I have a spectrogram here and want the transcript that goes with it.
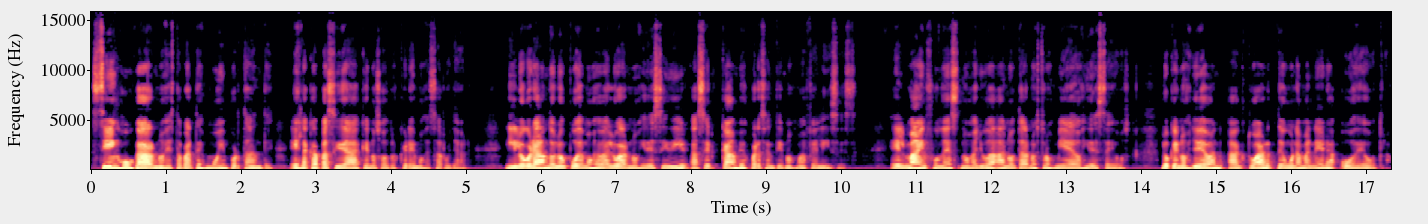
sin juzgarnos, esta parte es muy importante, es la capacidad que nosotros queremos desarrollar. Y lográndolo podemos evaluarnos y decidir hacer cambios para sentirnos más felices. El mindfulness nos ayuda a notar nuestros miedos y deseos, lo que nos llevan a actuar de una manera o de otra.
